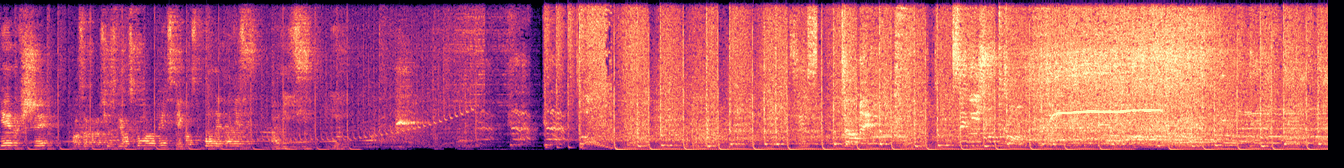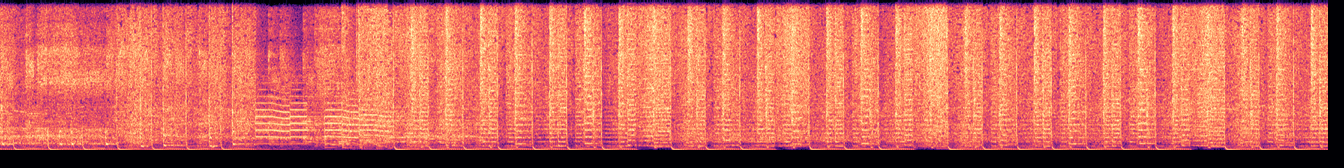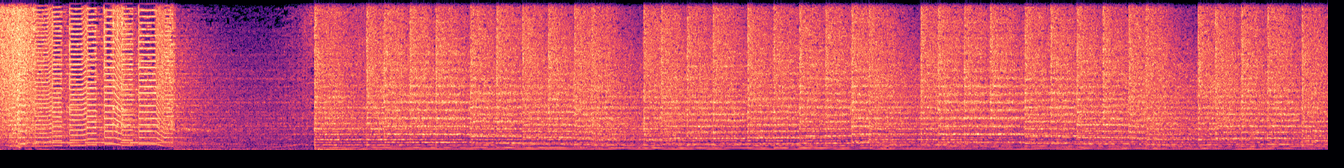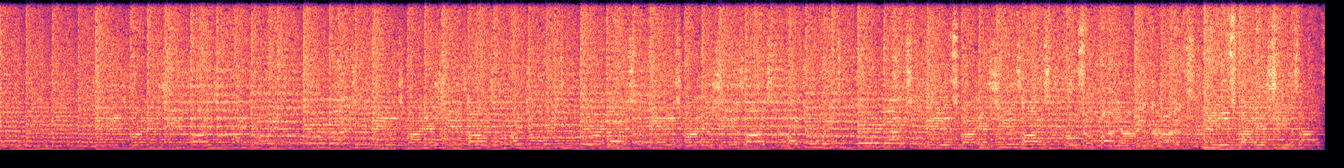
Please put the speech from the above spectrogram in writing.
pierwszy po zawarciu związku małżeńskiego wspólny taniec Alicji i Yes, she was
